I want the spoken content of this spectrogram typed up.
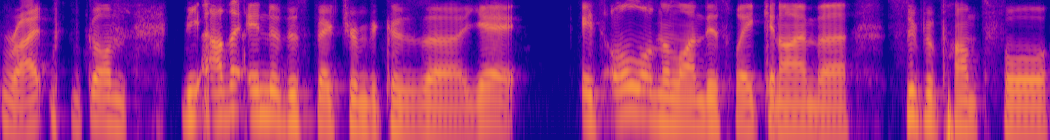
right? We've gone the other end of the spectrum because, uh, yeah, it's all on the line this week, and I'm uh, super pumped for.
